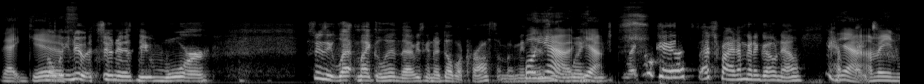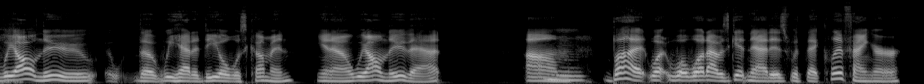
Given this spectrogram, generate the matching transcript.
that gift. Well, we knew as soon as he wore, as soon as he let Michael in, that he was going to double cross him. I mean, Well, yeah, no yeah. just like, okay, that's that's fine. I'm going to go now. yeah, I right. mean, we all knew the we had a deal was coming. You know, we all knew that. Um, Mhm. but what well, what I was getting at is with that cliffhanger,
